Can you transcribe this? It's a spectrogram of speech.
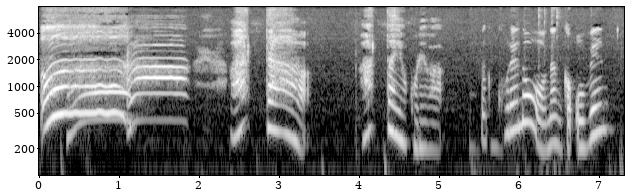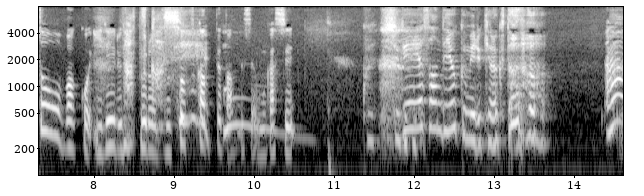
あ あーあった。あったよ、これは。なんかこれの、なんかお弁当箱入れる袋ずっと使ってたんですよ、昔。ーこれ手芸屋さんでよく見るキャラクターだあ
